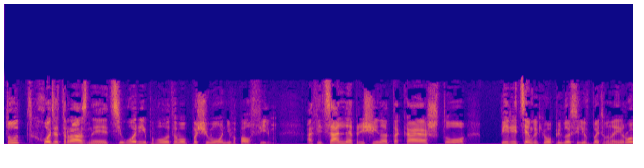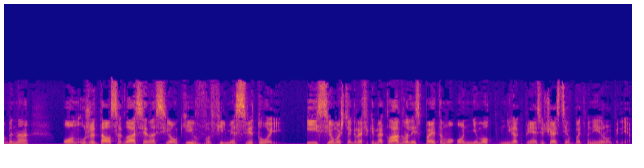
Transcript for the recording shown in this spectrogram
Тут ходят разные теории по поводу того, почему он не попал в фильм. Официальная причина такая, что перед тем, как его пригласили в Бэтмена и Робина, он уже дал согласие на съемки в фильме «Святой». И съемочные графики накладывались, поэтому он не мог никак принять участие в Бэтмене и Робине.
